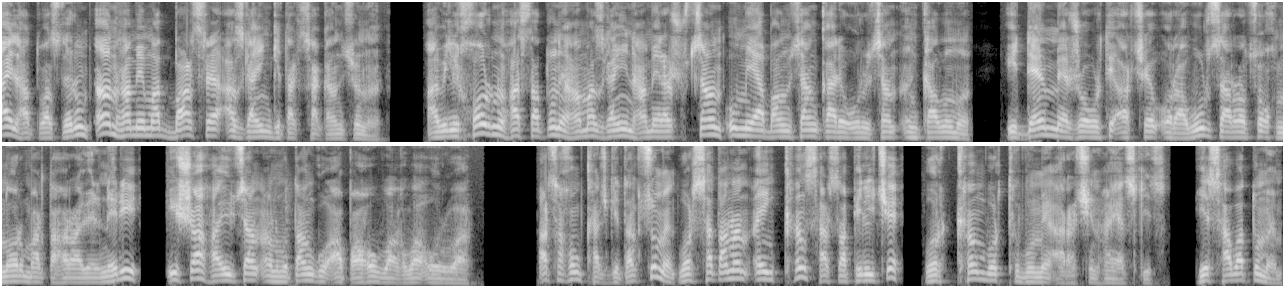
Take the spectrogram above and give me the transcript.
այլ հատվածներում անհամեմատ բարձր է ազգային գիտակցականությունը, ավելի խորն ու հաստատուն է համազգային համերաշխության ու միաբանության կարողության ընկալումը, իդեմ մեր ժողովրդի արժև օրավուր սառացող նոր մարտահրավերների իշա հայության անվտանգ ու ապահով վաղվա օրվա։ Արցախում քաչ գիտակցում են, որ սատանան այնքան սարսափելի չէ, որքան որ թվում է առաջին հայացքից։ Ես հավատում եմ,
